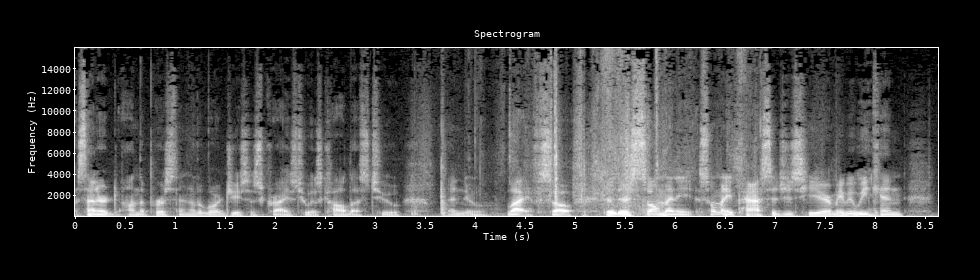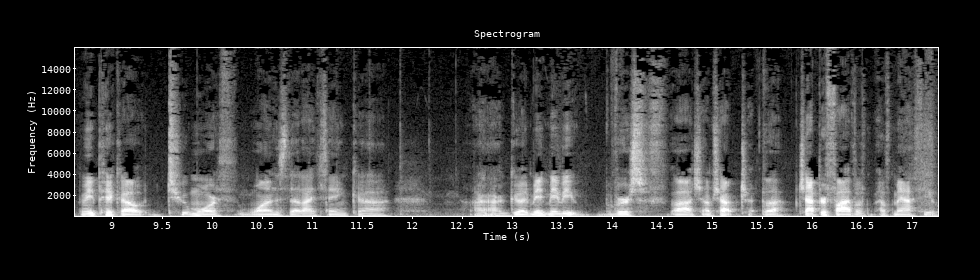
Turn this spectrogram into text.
centered on the person of the Lord Jesus Christ, who has called us to a new life. So there, there's so many, so many passages here. Maybe we can maybe pick out two more th- ones that I think uh, are, are, good. Maybe, maybe verse uh, chapter uh, chapter five of, of Matthew.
